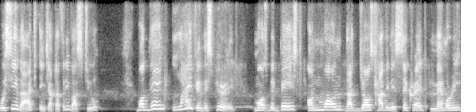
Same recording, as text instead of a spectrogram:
We see that in chapter 3, verse 2. But then life in the Spirit must be based on more than just having a sacred memory,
